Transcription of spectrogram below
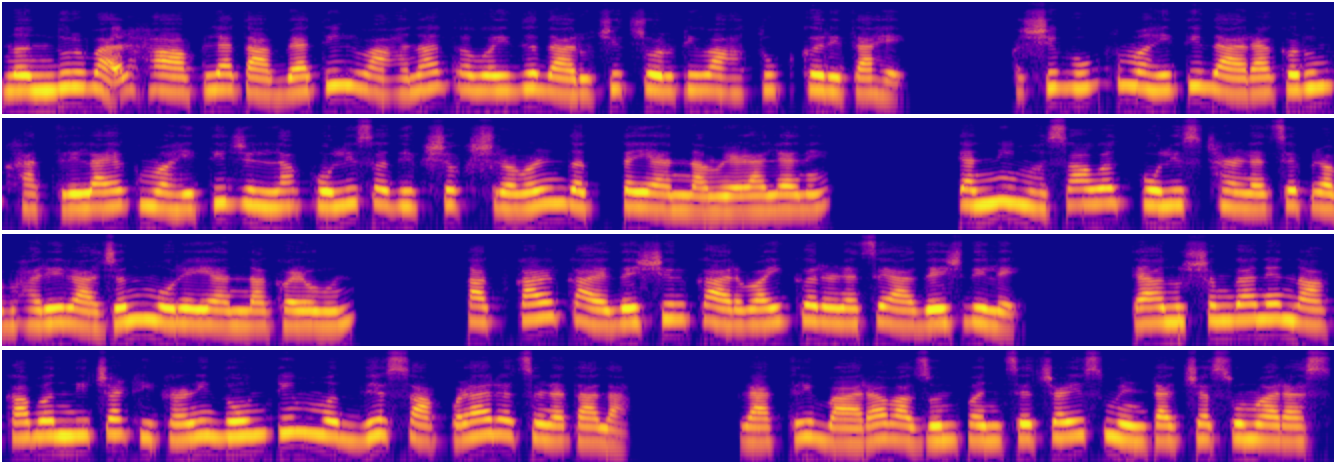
नंदुरबार हा आपल्या ताब्यातील वाहनात अवैध दारूची चोरटी वाहतूक करीत आहे. अशी गुप्त माहिती दाराकडून खात्रीलायक माहिती जिल्हा पोलीस अधीक्षक श्रवण दत्त यांना मिळाल्याने त्यांनी म्हसावत पोलीस ठाण्याचे प्रभारी राजन मोरे यांना कळवून तात्काळ कायदेशीर कारवाई करण्याचे आदेश दिले. त्या अनुषंगाने नाकाबंदीच्या ठिकाणी दोन टीममध्ये सापळा रचण्यात आला. रात्री बारा वाजून पंचेचाळीस मिनिटाच्या सुमारास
